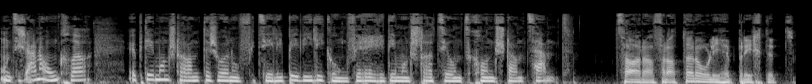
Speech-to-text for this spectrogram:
Und es ist auch noch unklar, ob Demonstranten schon eine offizielle Bewilligung für ihre Demonstrationskonstanz haben. Zara Frattaroli hat berichtet.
